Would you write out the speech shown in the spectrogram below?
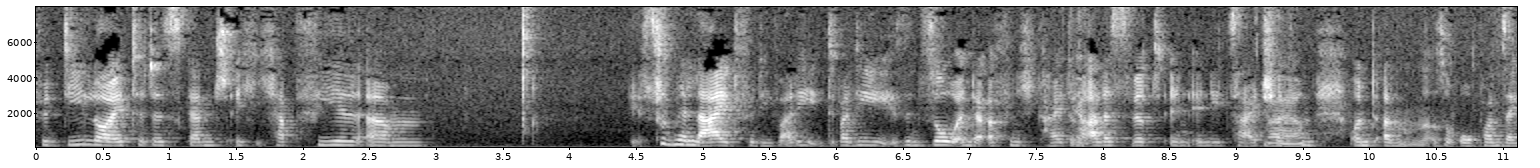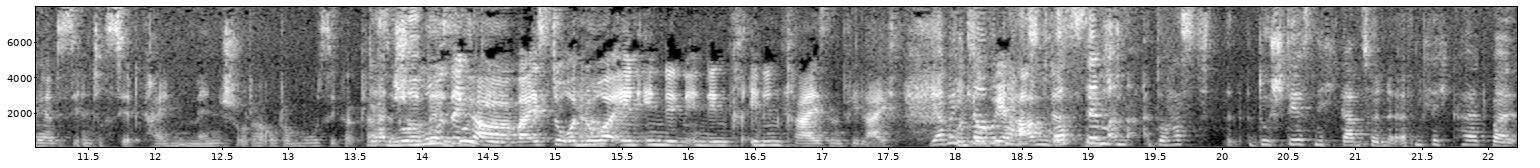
für die Leute das ganz, ich, ich habe viel ähm, es tut mir leid für die, weil die, weil die sind so in der Öffentlichkeit und ja. alles wird in, in die Zeitschriften. Ja. Und ähm, so Opernsänger, das interessiert keinen Mensch oder, oder Musiker, klassische ja, Musiker, du weißt du, und nur in, in, den, in, den, in den Kreisen vielleicht. Ja, aber ich und glaube, so, wir du haben hast trotzdem, an, du, hast, du stehst nicht ganz so in der Öffentlichkeit, weil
